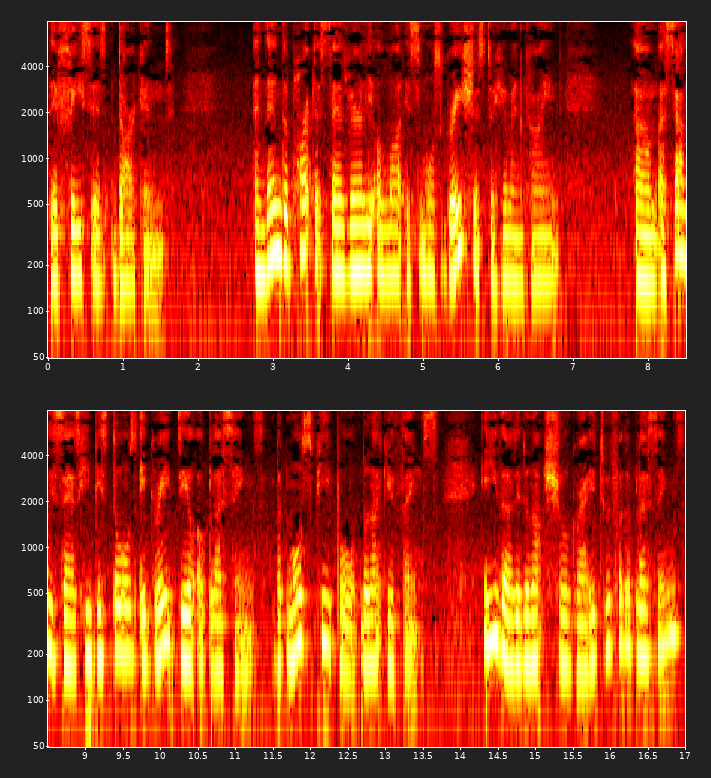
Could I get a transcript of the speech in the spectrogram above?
their faces darkened. And then the part that says, Verily Allah is most gracious to humankind. Um, As-Sa'di says, He bestows a great deal of blessings, but most people do not give thanks. Either they do not show gratitude for the blessings,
